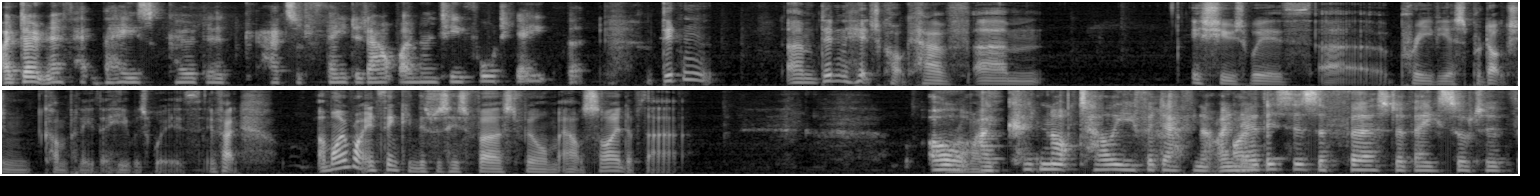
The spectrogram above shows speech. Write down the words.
i don't know if the Hays code had, had sort of faded out by 1948 but Didn't um, didn't Hitchcock have um, issues with uh, previous production company that he was with? In fact, am I right in thinking this was his first film outside of that? Oh, I- I could not tell you for definite. I know I- this is the first of a sort of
